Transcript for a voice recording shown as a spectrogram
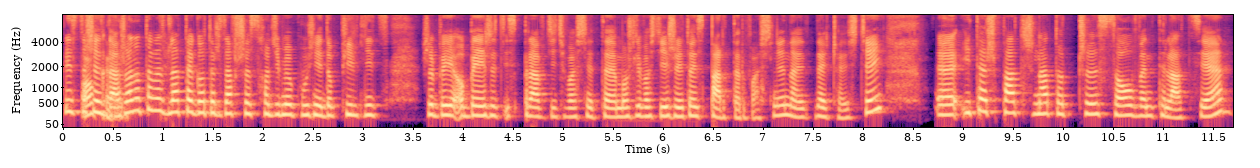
Więc to okay. się zdarza, natomiast dlatego też zawsze schodzimy później do piwnic, żeby je obejrzeć i sprawdzić właśnie te możliwości, jeżeli to jest parter właśnie naj, najczęściej. E, I też patrz na to, czy są wentylacje.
